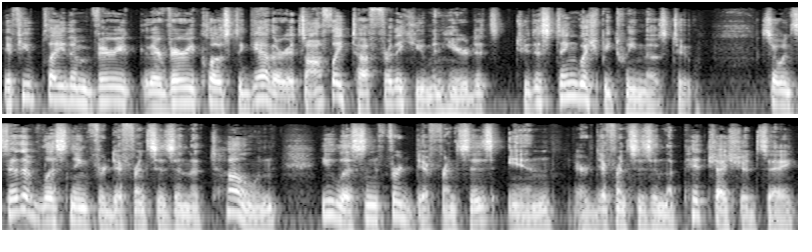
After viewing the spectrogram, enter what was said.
if you play them very, they're very close together, it's awfully tough for the human here to, to distinguish between those two. So instead of listening for differences in the tone, you listen for differences in, or differences in the pitch, I should say.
